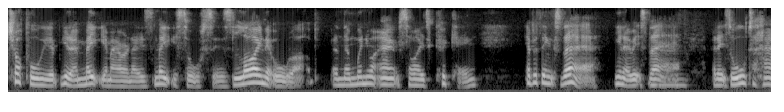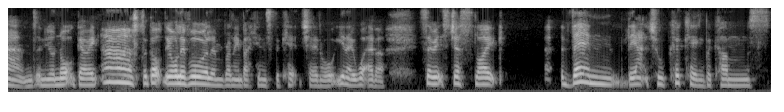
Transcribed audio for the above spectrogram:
Chop all your, you know, make your marinades, make your sauces, line it all up, and then when you're outside cooking, everything's there. You know, it's there. Mm and it's all to hand and you're not going ah I forgot the olive oil and running back into the kitchen or you know whatever so it's just like then the actual cooking becomes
